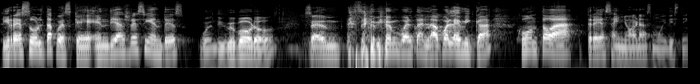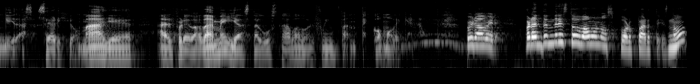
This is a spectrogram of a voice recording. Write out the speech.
Y resulta pues que en días recientes, Wendy Guevara se, se vio envuelta en la polémica junto a tres señoras muy distinguidas. Sergio Mayer, Alfredo Adame y hasta Gustavo Adolfo Infante. ¿Cómo de que no? Pero a ver, para entender esto, vámonos por partes, ¿no?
